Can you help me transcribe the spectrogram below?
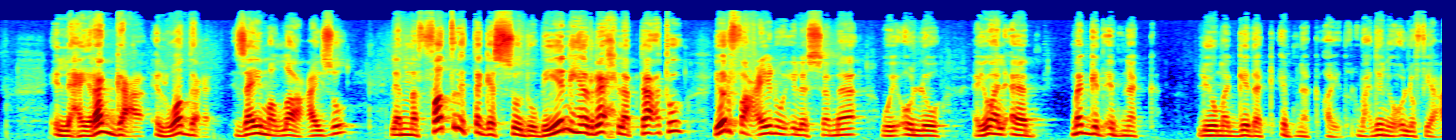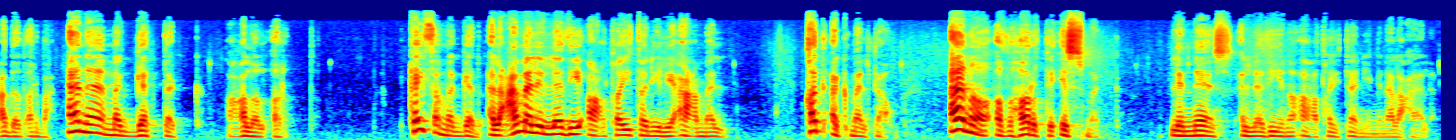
اللي هيرجع الوضع زي ما الله عايزه لما في فترة تجسده بينهي الرحلة بتاعته يرفع عينه إلى السماء ويقول له أيها الآب مجد ابنك ليمجدك ابنك أيضا. وبعدين يقول له في عدد أربعة أنا مجدتك على الأرض. كيف مجد؟ العمل الذي أعطيتني لأعمل قد أكملته. أنا أظهرت اسمك للناس الذين أعطيتني من العالم.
